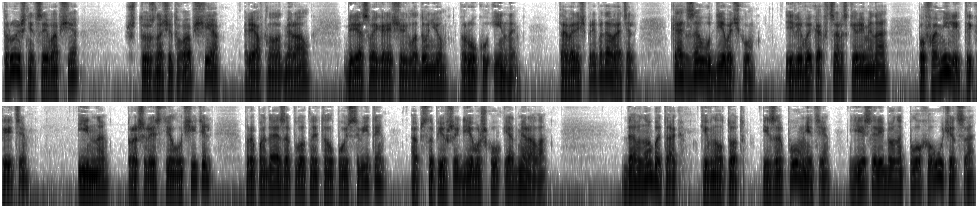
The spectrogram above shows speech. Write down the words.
Троечница и вообще... Что значит «вообще»? — рявкнул адмирал, беря своей горячей ладонью руку Инны. «Товарищ преподаватель, как зовут девочку? Или вы, как в царские времена, по фамилии тыкаете?» «Инна», — прошелестел учитель, пропадая за плотной толпой свиты, обступившей девушку и адмирала. «Давно бы так», — кивнул тот. «И запомните, если ребенок плохо учится,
